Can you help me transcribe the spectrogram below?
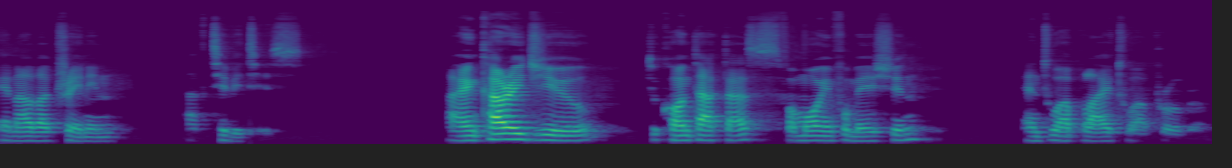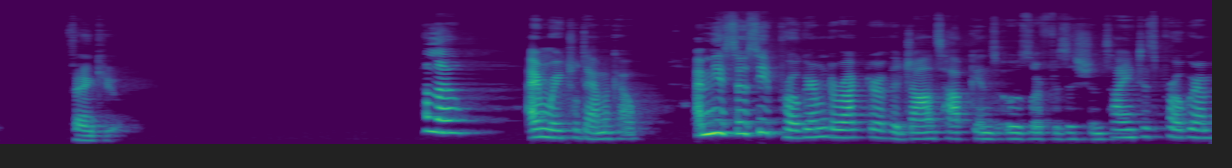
and other training activities. I encourage you to contact us for more information and to apply to our program. Thank you. Hello, I'm Rachel Damico. I'm the Associate Program Director of the Johns Hopkins Osler Physician Scientist Program,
